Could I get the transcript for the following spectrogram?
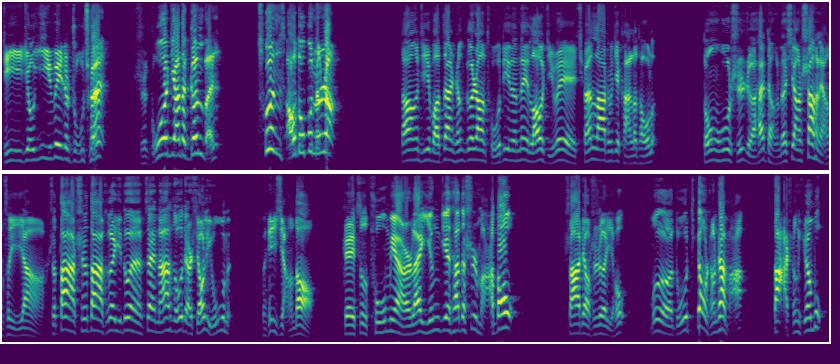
地就意味着主权，是国家的根本，寸草都不能让。”当即把赞成割让土地的那老几位全拉出去砍了头了。东湖使者还等着像上两次一样是大吃大喝一顿，再拿走点小礼物呢。没想到这次扑面而来迎接他的是马刀。杀掉使者以后，默毒跳上战马，大声宣布：“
